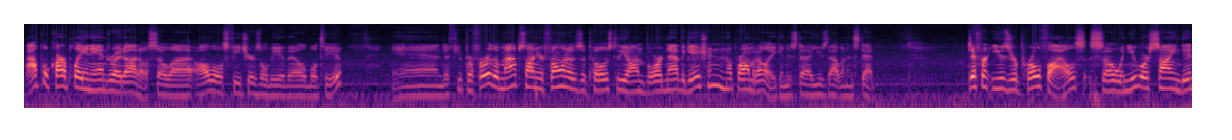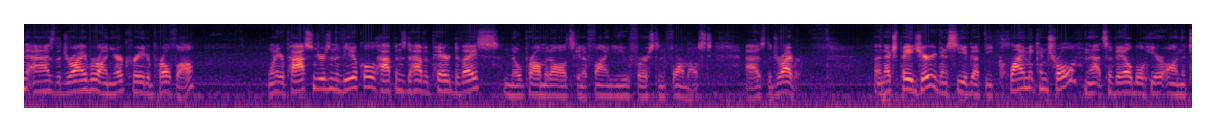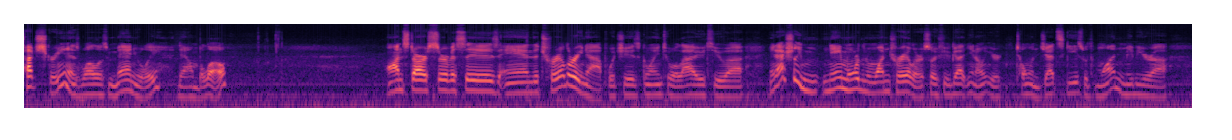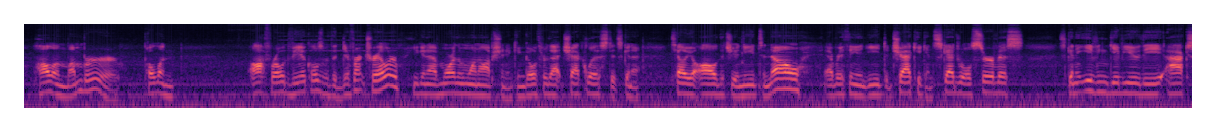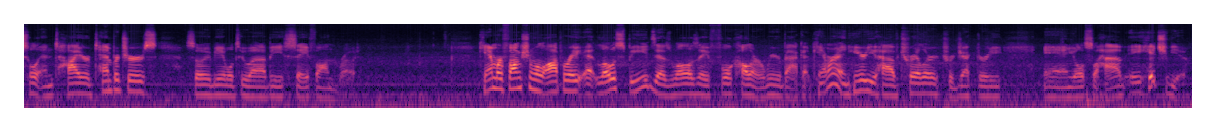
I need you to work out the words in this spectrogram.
Apple CarPlay and Android Auto. So uh, all those features will be available to you. And if you prefer the maps on your phone as opposed to the onboard navigation, no problem at all. You can just uh, use that one instead. Different user profiles. So when you are signed in as the driver on your created profile, one of your passengers in the vehicle happens to have a paired device, no problem at all. It's going to find you first and foremost as the driver. The next page here, you're going to see you've got the climate control, and that's available here on the touch screen as well as manually down below. OnStar services and the trailering app, which is going to allow you to uh, and actually name more than one trailer. So if you've got, you know, you're towing jet skis with one, maybe you're uh, hauling lumber or pulling off-road vehicles with a different trailer, you can have more than one option. You can go through that checklist. It's going to tell you all that you need to know, everything you need to check. You can schedule service. It's going to even give you the axle and tire temperatures so you'll be able to uh, be safe on the road. Camera function will operate at low speeds as well as a full color rear backup camera. And here you have trailer trajectory and you also have a hitch view.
